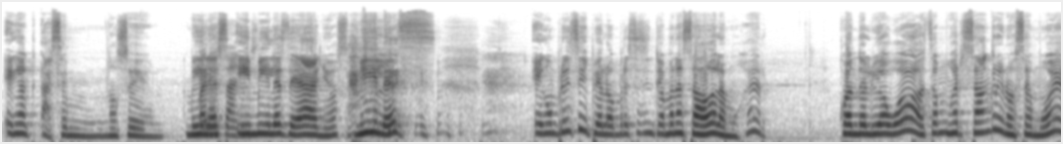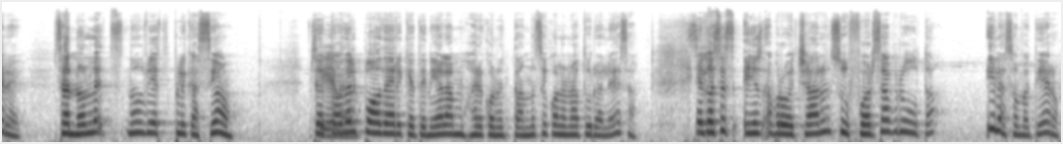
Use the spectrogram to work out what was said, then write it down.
En, ac- hace, no sé, miles y miles de años, miles. en un principio el hombre se sintió amenazado de la mujer. Cuando él vio, wow, esta mujer sangra y no se muere. O sea, no, le, no había explicación de Sí, todo el poder que tenía la mujer conectándose con la naturaleza. Sí. Entonces ellos aprovecharon su fuerza bruta y la sometieron.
